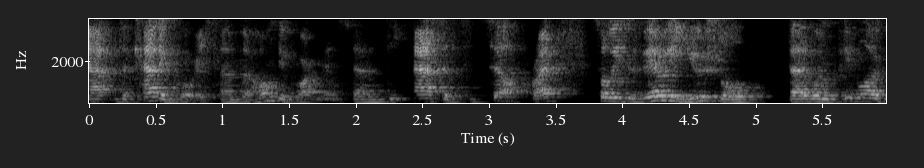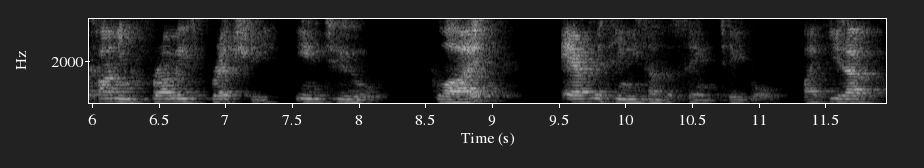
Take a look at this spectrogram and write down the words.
at the categories and the home departments and the assets itself, right? So it's very usual that when people are coming from a spreadsheet into Glide, everything is on the same table. Like you have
